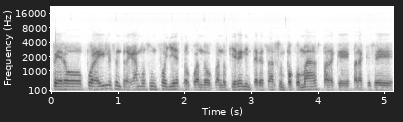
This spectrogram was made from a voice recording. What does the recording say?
pero por ahí les entregamos un folleto cuando cuando quieren interesarse un poco más para que para que se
